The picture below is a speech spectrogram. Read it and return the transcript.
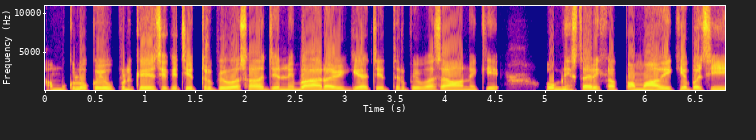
અમુક લોકો એવું પણ કહે છે કે ચેતુરભાઈ વસાવા જેલની બહાર આવી ગયા ચેતુરભાઈ વસાવાને કે ઓગણીસ તારીખ આપવામાં આવી કે પછી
